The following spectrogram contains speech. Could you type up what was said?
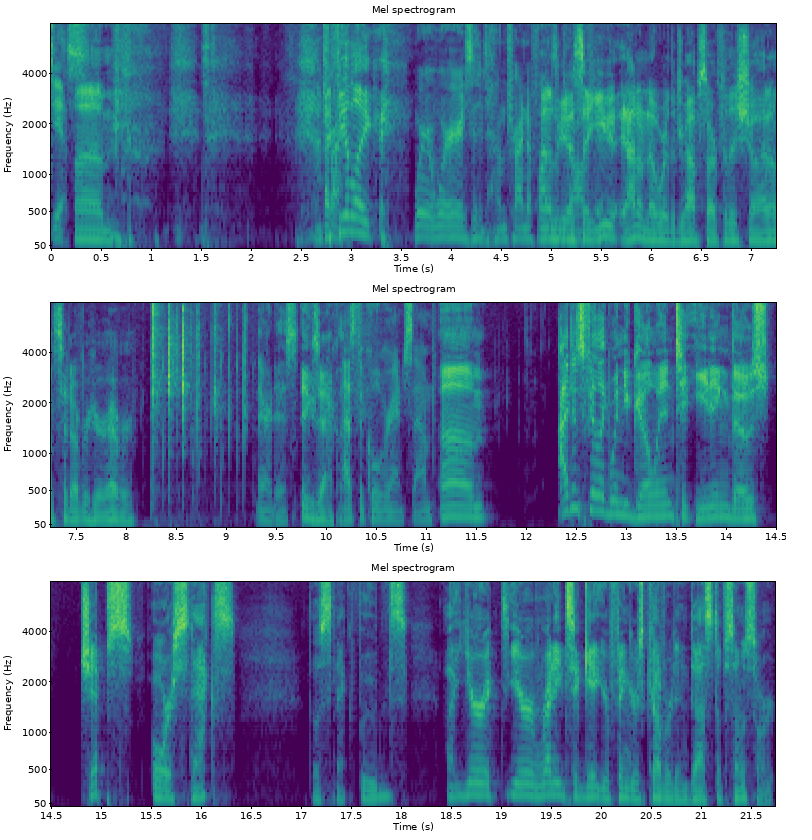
Yes. Um, I feel like where where is it? I'm trying to find. I was going to say here. you. I don't know where the drops are for this show. I don't sit over here ever. There it is. Exactly. That's the Cool Ranch sound. Um, I just feel like when you go into eating those chips or snacks, those snack foods, uh, you're you're ready to get your fingers covered in dust of some sort.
